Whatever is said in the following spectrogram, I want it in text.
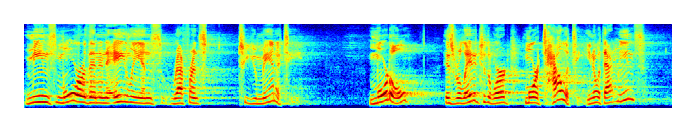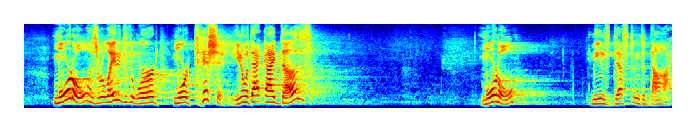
means more than an alien's reference to humanity. Mortal is related to the word mortality. You know what that means? Mortal is related to the word mortician. You know what that guy does? Mortal means destined to die.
